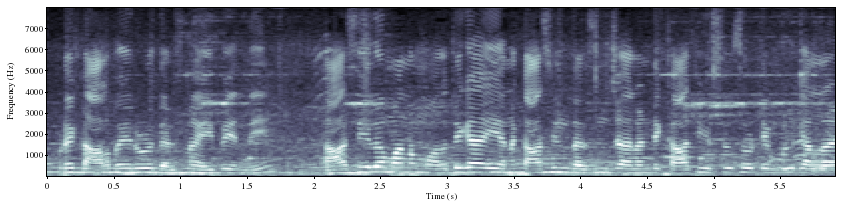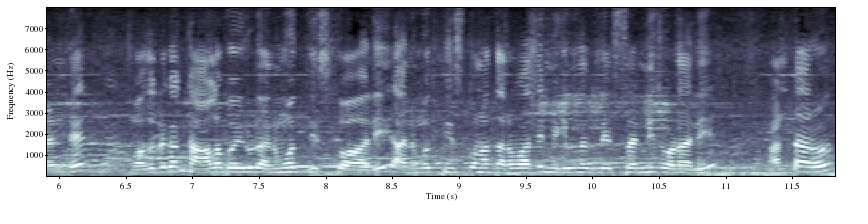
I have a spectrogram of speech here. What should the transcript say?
ఇప్పుడే కాలభైరవుడు దర్శనం అయిపోయింది. కాశీలో మనం మొదటిగా ఈయన కాశీని దర్శించాలంటే కాశీ విశ్వేశ్వర టెంపుల్కి వెళ్ళాలంటే మొదటగా కాలభైరుడు అనుమతి తీసుకోవాలి. అనుమతి తీసుకున్న తర్వాత మిగిలిన ప్లేసెస్ అన్నీ చూడాలి. అంటారు.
